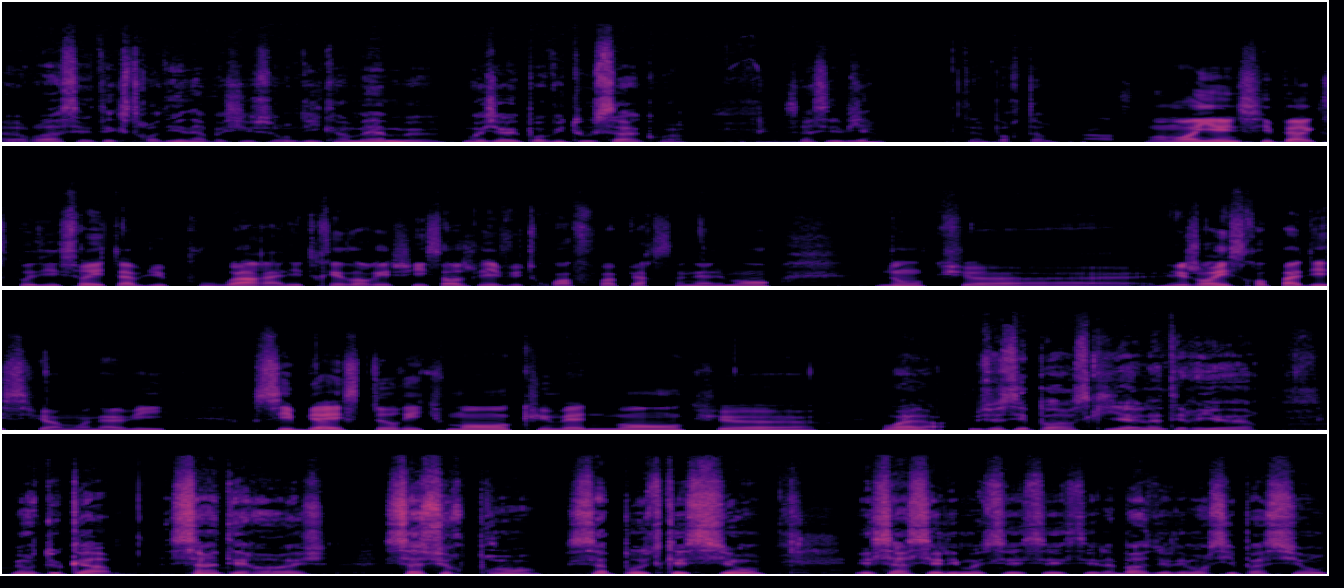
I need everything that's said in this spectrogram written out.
alors là, c'est extraordinaire parce qu'ils se sont dit quand même, euh, moi, j'avais pas vu tout ça, quoi. Ça, c'est bien, c'est important. en ce moment, il y a une super exposition Les tables du pouvoir. Elle est très enrichissante. Je l'ai vue trois fois personnellement. Donc, euh, les gens, ils seront pas déçus, à mon avis, aussi bien historiquement qu'humainement que voilà. Je sais pas ce qu'il y a à l'intérieur, mais en tout cas, ça interroge, ça surprend, ça pose question. Et ça, c'est la base de l'émancipation.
